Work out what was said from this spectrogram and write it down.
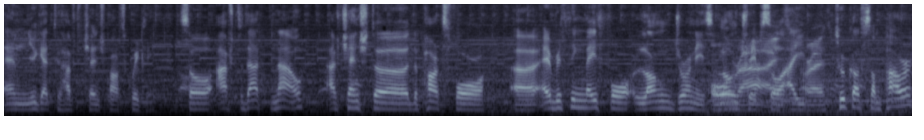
and you get to have to change parts quickly. So after that, now I've changed uh, the parts for. Uh, everything made for long journeys, long trips. So I alright. took off some power,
